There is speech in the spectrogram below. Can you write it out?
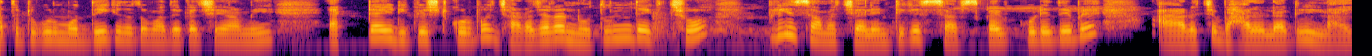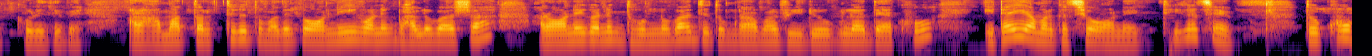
এতটুকুর মধ্যেই কিন্তু তোমাদের কাছে আমি একটাই রিকোয়েস্ট করব, যারা যারা নতুন দেখছ প্লিজ আমার চ্যানেলটিকে সাবস্ক্রাইব করে দেবে আর হচ্ছে ভালো লাগলে লাইক করে দেবে। আর আমার তরফ থেকে তোমাদেরকে অনেক অনেক ভালোবাসা আর অনেক অনেক ধন্যবাদ যে তোমরা আমার ভিডিওগুলো দেখো। এটাই আমার কাছে অনেক, ঠিক আছে? তো খুব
